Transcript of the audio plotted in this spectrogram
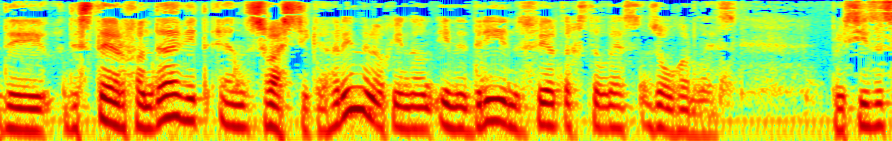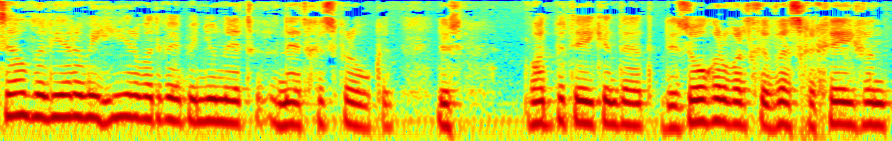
de, de ster van David en swastika. Herinner je nog in, in de 43ste les, zogerles. Precies hetzelfde leren we hier, wat we hebben nu net, net gesproken. Dus, wat betekent dat? De zoger wordt, was gegeven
